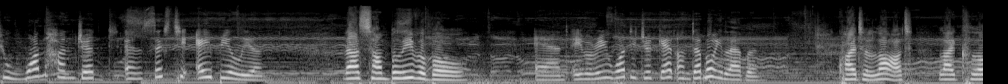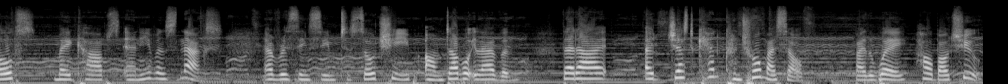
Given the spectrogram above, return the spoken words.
to 168 billion. That's unbelievable. And Avery, what did you get on Double Eleven? Quite a lot, like clothes, makeups, and even snacks. Everything seemed so cheap on Double Eleven that I, I just can't control myself. By the way, how about you?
